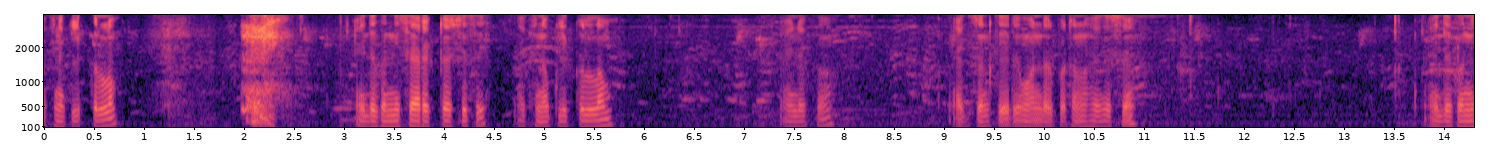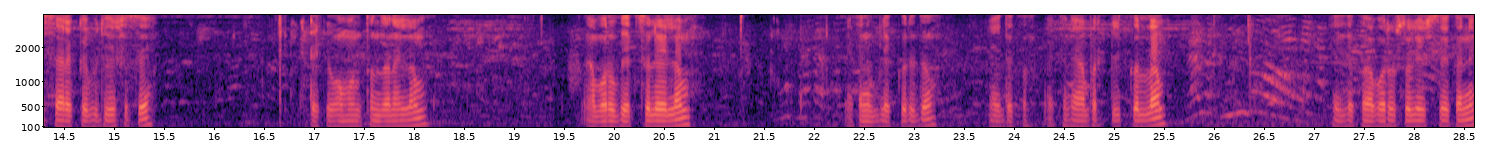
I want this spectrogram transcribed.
এখানে ক্লিক করলাম। এই দেখো, নিচে আরেকটা এসেছে এখানেও ক্লিক করলাম। এই দেখো, একজনকে রিমাইন্ডার পাঠানো হয়ে গেছে। এই দেখো নিচে আর একটা ভিডিও এসেছে। এটাকেও আমন্ত্রণ জানাইলাম। আবারও ব্যাক চলে এলাম। এখানে ব্ল্যাক করে দাও। এই দেখো, এখানে আবার ক্লিক করলাম। এই দেখো, আবারও চলে এসছে এখানে।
